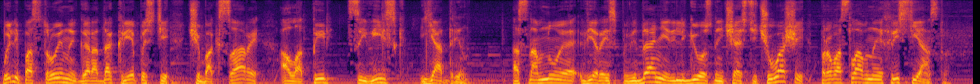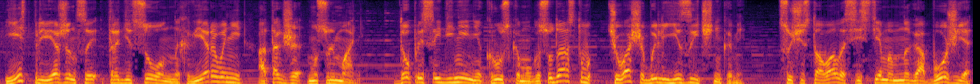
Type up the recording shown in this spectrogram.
были построены города-крепости Чебоксары, Алатырь, Цивильск, Ядрин – Основное вероисповедание религиозной части Чувашей – православное христианство. Есть приверженцы традиционных верований, а также мусульмане. До присоединения к русскому государству чуваши были язычниками. Существовала система многобожья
